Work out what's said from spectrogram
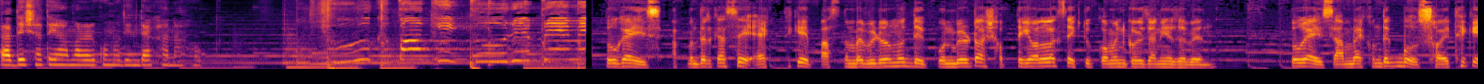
তাদের সাথে আমার আর কোনোদিন দেখা না হোক। তো গাইস আপনাদের কাছে এক থেকে পাঁচ নম্বর ভিডিওর মধ্যে কোন ভিডিওটা সব থেকে ভালো লাগছে একটু কমেন্ট করে জানিয়ে যাবেন। তো গাইস আমরা এখন দেখব ছয় থেকে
